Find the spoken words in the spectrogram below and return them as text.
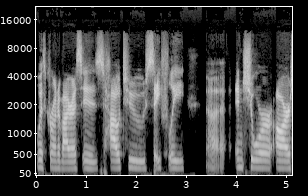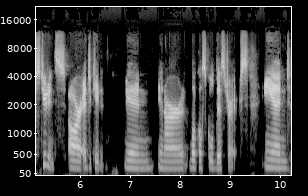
with coronavirus is how to safely uh, ensure our students are educated in in our local school districts and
